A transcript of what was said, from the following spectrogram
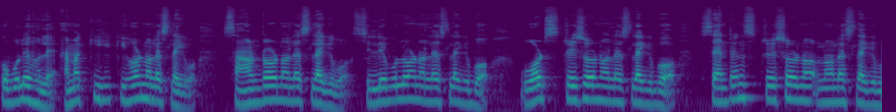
ক'বলৈ হ'লে আমাক কি কিহৰ নলেজ লাগিব? চাউণ্ডৰ নলেজ লাগিব চিলেবুলৰ নলেজ লাগিব ৱৰ্ড ষ্ট্ৰেছৰ নলেজ লাগিব চেণ্টেঞ্চ ষ্ট্ৰেছৰ নলেজ লাগিব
